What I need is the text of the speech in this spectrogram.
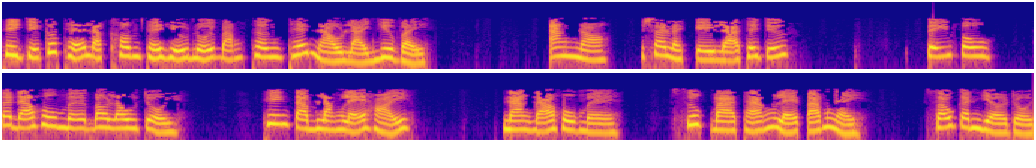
thì chỉ có thể là không thể hiểu nổi bản thân thế nào lại như vậy. Ăn nọ, sao lại kỳ lạ thế chứ? Tỷ phu, ta đã hôn mê bao lâu rồi? Thiên tầm lặng lẽ hỏi. Nàng đã hôn mê, suốt ba tháng lẻ tám ngày, sáu canh giờ rồi.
